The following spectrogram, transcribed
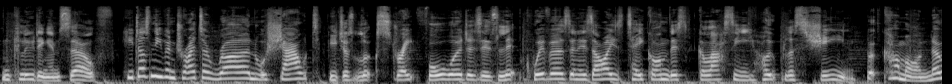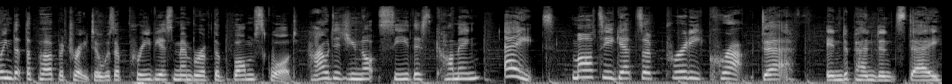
including himself. He doesn't even try to run or shout, he just looks straight forward as his lip quivers and his eyes take on this glassy, hopeless sheen. But come on, knowing that the perpetrator was a previous member of the bomb squad, how did you not see this coming? 8. Marty gets a pretty crap death. Independence Day.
